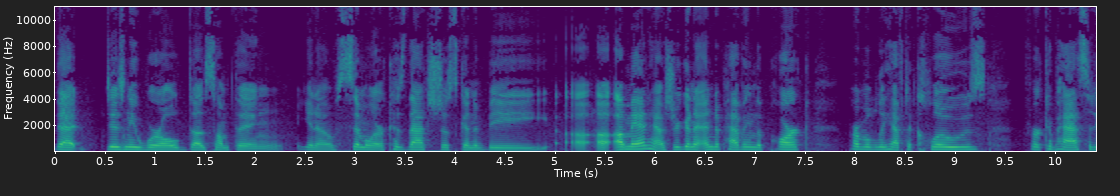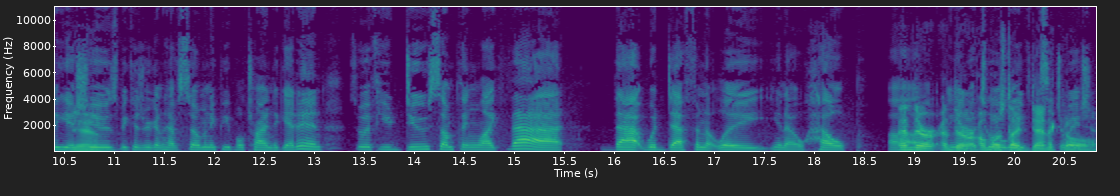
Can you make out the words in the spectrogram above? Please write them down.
that Disney World does something, you know, similar because that's just going to be a, a, a madhouse. You're going to end up having the park probably have to close for capacity Yeah. issues because you're going to have so many people trying to get in. So if you do something like that, that would definitely, you know, help. Uh, and they're and they're know, almost identical,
